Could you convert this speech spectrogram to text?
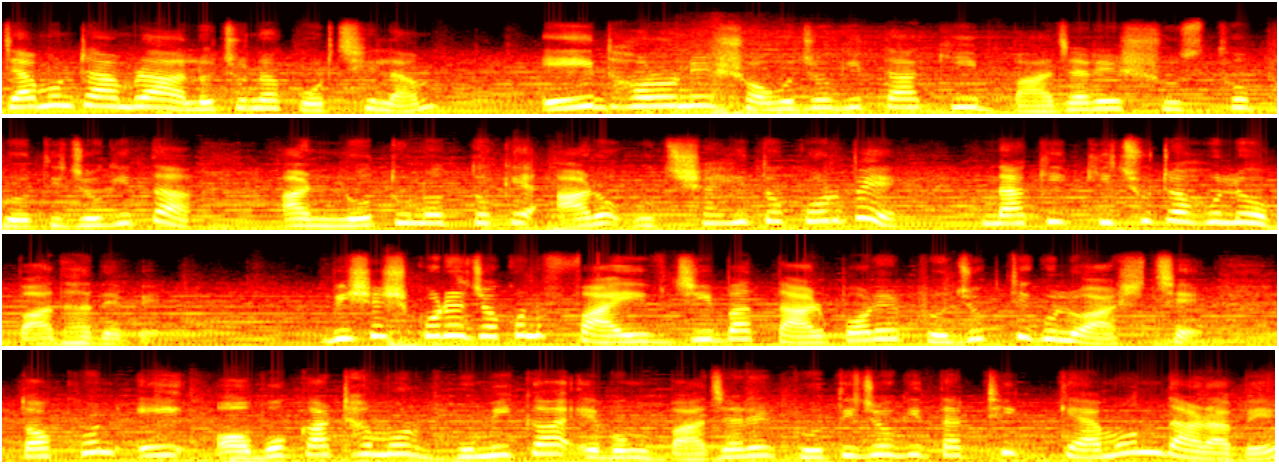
যেমনটা আমরা আলোচনা করছিলাম এই ধরনের সহযোগিতা কি বাজারের সুস্থ প্রতিযোগিতা আর নতুনত্বকে আরও উৎসাহিত করবে, নাকি কিছুটা হলেও বাধা দেবে? বিশেষ করে যখন ফাইভ বা তারপরের প্রযুক্তিগুলো আসছে, তখন এই অবকাঠামোর ভূমিকা এবং বাজারের প্রতিযোগিতা ঠিক কেমন দাঁড়াবে,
